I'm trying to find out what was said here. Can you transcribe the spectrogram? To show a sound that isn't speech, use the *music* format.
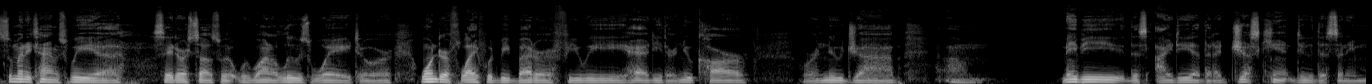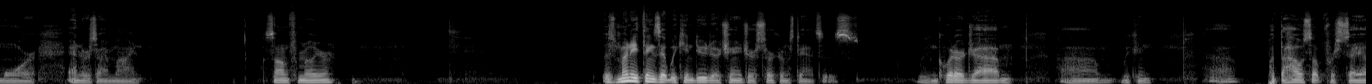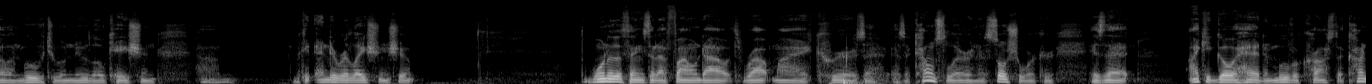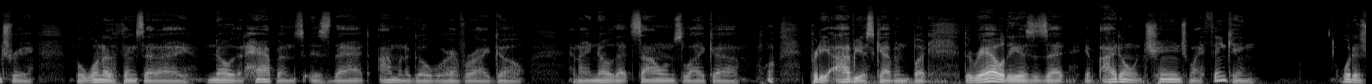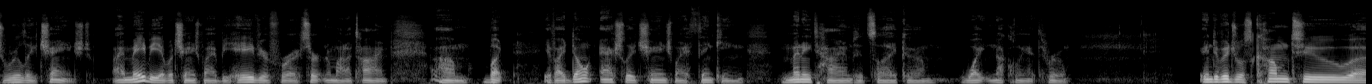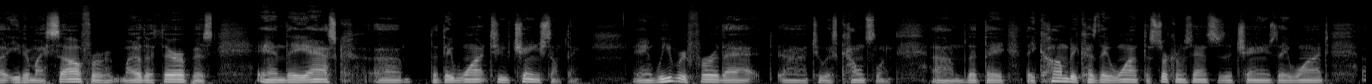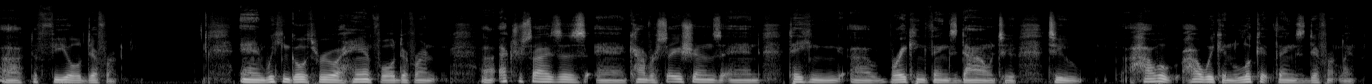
So many times we uh, say to ourselves we, we want to lose weight or wonder if life would be better if we had either a new car or a new job. Um, maybe this idea that I just can't do this anymore enters our mind. Sound familiar? There's many things that we can do to change our circumstances. We can quit our job. Um, we can uh, put the house up for sale and move to a new location. Um, we could end a relationship. One of the things that I found out throughout my career as a, as a counselor and a social worker is that I could go ahead and move across the country, but one of the things that I know that happens is that I'm going to go wherever I go. And I know that sounds like uh, *laughs* pretty obvious, Kevin, but the reality is is that if I don't change my thinking, what has really changed? I may be able to change my behavior for a certain amount of time, um, but if I don't actually change my thinking, many times it's like um, white knuckling it through. Individuals come to uh, either myself or my other therapist and they ask uh, that they want to change something. And we refer that uh, to as counseling. Um, that they, they come because they want the circumstances to change, they want uh, to feel different and we can go through a handful of different uh, exercises and conversations and taking uh, breaking things down to to how how we can look at things differently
